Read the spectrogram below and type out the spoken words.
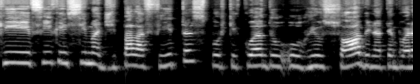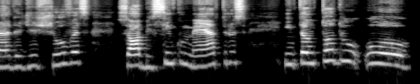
que fica em cima de palafitas, porque quando o rio sobe na temporada de chuvas, sobe 5 metros, então todo o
